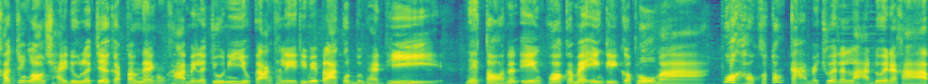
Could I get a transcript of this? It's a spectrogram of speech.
เขาจึงลองใช้ดูและเจอกับตำแหน่งของคาร์เมนและจูนี่อยู่กลางทะเลที่ไม่ปรากฏบนแผนที่ ในตอนนั้นเองพ่อกับแม่อิงกฤษก็โผล่มา พวกเขาก็ต้องการไปช่วยหลานๆด้วยนะครับ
